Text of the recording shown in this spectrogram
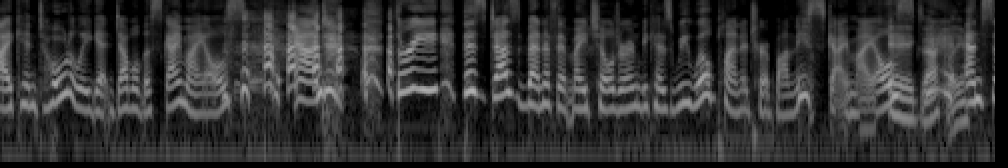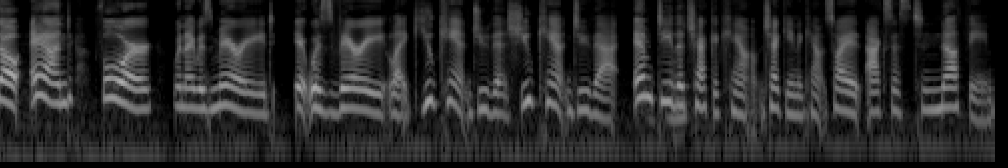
I can totally get double the sky miles. and three, this does benefit my children because we will plan a trip on these sky miles. Exactly. And so, and four, when I was married, it was very like, you can't do this, you can't do that. Empty the mm. check account, checking account. So I had access to nothing.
